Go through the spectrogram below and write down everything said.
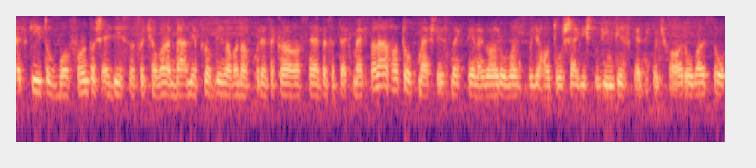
ez két okból fontos. Egyrészt az, hogyha van bármi probléma van, akkor ezek a szervezetek megtalálhatók, másrészt meg tényleg arról van szó, hogy a hatóság is tud intézkedni, hogyha arról van szó.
